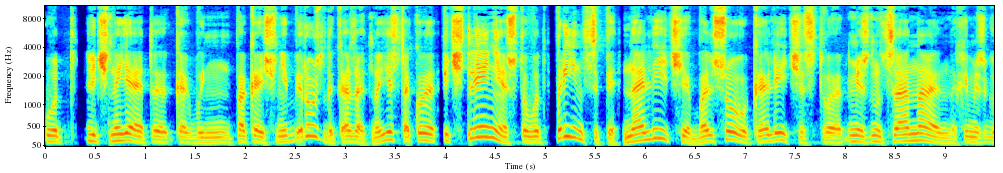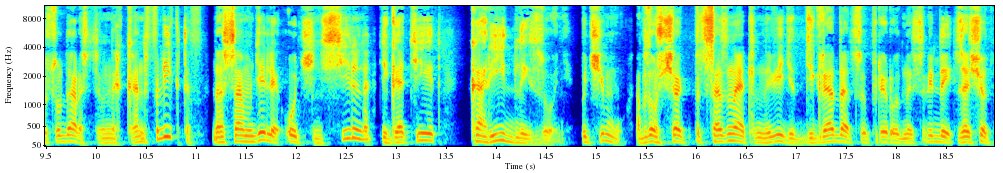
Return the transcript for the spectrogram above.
вот лично я это как бы пока еще не берусь доказать, но есть такое впечатление, что вот в принципе наличие большого количества межнациональных и межгосударственных конфликтов на самом деле очень очень сильно тяготеет к аридной зоне. Почему? А потому что человек подсознательно видит деградацию природной среды за счет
